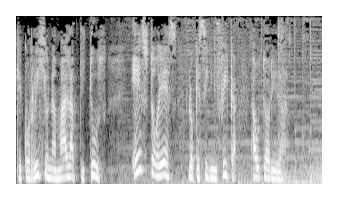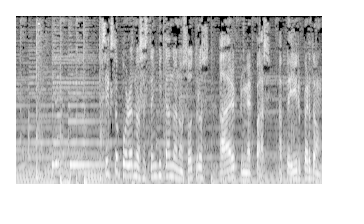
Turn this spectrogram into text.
que corrige una mala actitud. Esto es lo que significa autoridad. Sixto Porras nos está invitando a nosotros a dar el primer paso, a pedir perdón,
